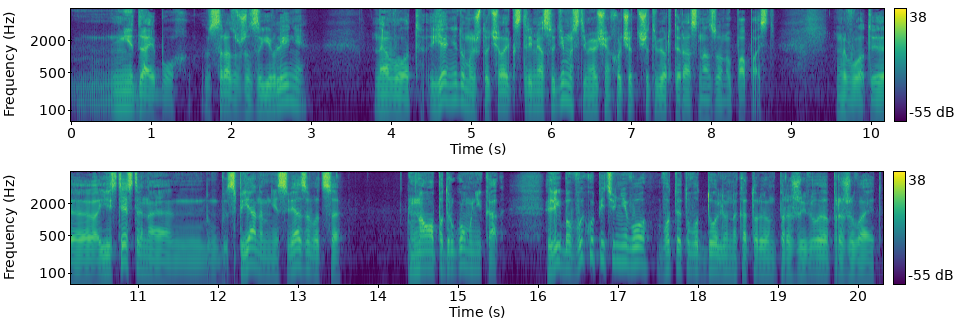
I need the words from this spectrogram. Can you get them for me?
не дай бог, сразу же заявление. Вот. Я не думаю, что человек с тремя судимостями очень хочет четвертый раз на зону попасть. Вот. Э, естественно, с пьяным не связываться, но по-другому никак. Либо выкупить у него вот эту вот долю, на которую он э, проживает,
